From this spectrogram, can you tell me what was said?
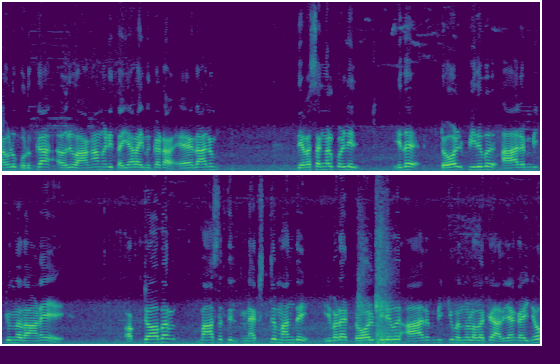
അങ്ങോട്ട് കൊടുക്കുക. അവർ വാങ്ങാൻ വേണ്ടി തയ്യാറായി നിൽക്കട്ടെ. ഏതാനും ദിവസങ്ങൾക്കുള്ളിൽ ഇത് ടോൾ പിരിവ് ആരംഭിക്കുന്നതാണ്. ഒക്ടോബർ മാസത്തിൽ നെക്സ്റ്റ് മന്ത് ഇവിടെ ടോൾ പിരിവ് ആരംഭിക്കുമെന്നുള്ളതൊക്കെ അറിയാൻ കഴിഞ്ഞു.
